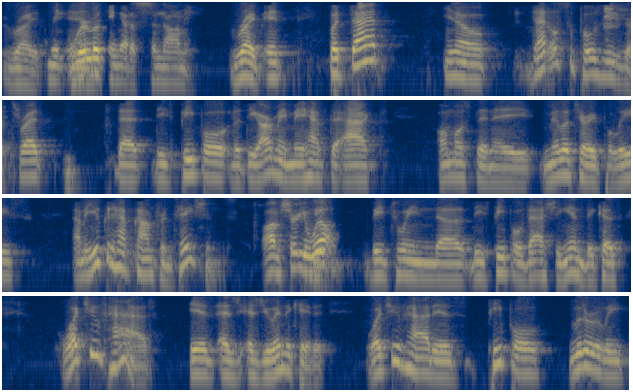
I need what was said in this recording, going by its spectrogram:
Right. I mean, And- we're looking at a tsunami. Right. And, but that, you know, that also poses a threat that these people, that the army may have to act almost in a military police. I mean, you could have confrontations Oh, I'm sure you will. Between uh, these people dashing in because what you've had is, as, as you indicated, what you've had is people literally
